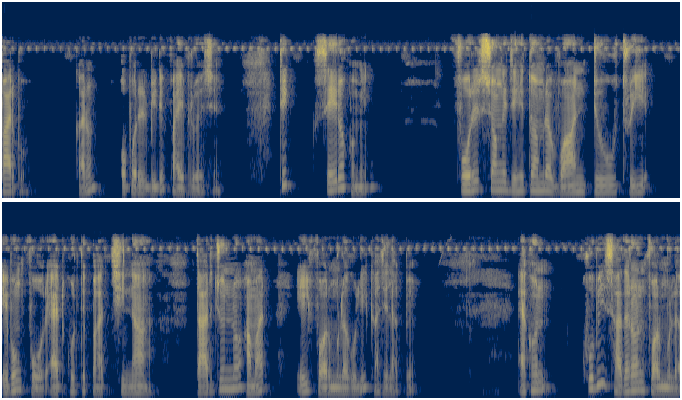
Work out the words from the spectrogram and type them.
পারব, কারণ ওপরের বিডে ফাইভ রয়েছে। ঠিক সেই রকমই ফোরের সঙ্গে যেহেতু আমরা ওয়ান টু থ্রি এবং ফোর অ্যাড করতে পারছি না, তার জন্য আমার এই ফর্মুলাগুলি কাজে লাগবে। এখন খুবই সাধারণ formula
